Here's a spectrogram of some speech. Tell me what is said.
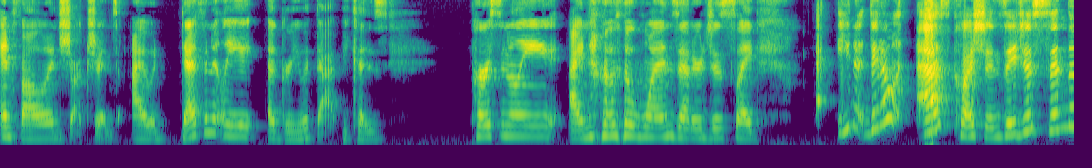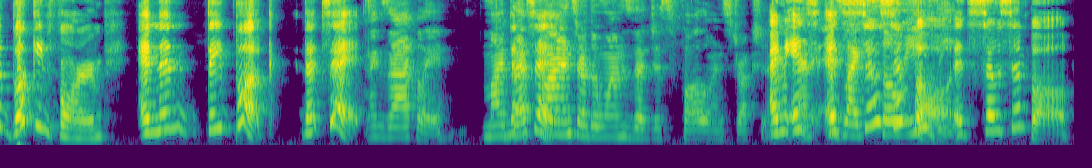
and follow instructions. I would definitely agree with that because personally, I know the ones that are just like, you know, they don't ask questions. They just send the booking form and then they book. That's it. Exactly. My That's best it. clients are the ones that just follow instructions. I mean, it's And it's, so, simple. Easy. It's so simple.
